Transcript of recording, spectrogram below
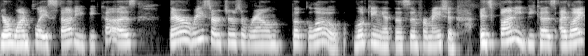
your one place study because – there are researchers around the globe looking at this information. It's funny because I like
